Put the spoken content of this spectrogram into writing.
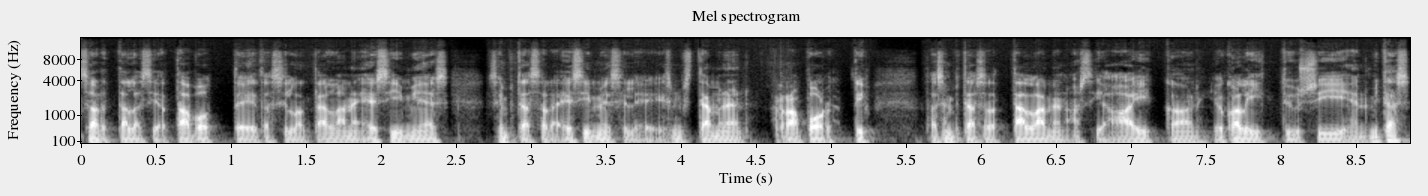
saada tällaisia tavoitteita. Sillä on tällainen esimies, sen pitää saada esimiesille esimerkiksi tämmöinen raportti, tai sen pitää saada tällainen asia aikaan, joka liittyy siihen. Mitäs,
